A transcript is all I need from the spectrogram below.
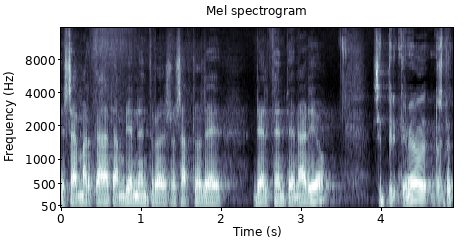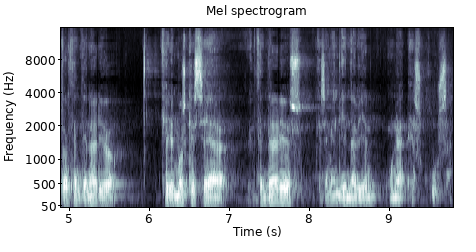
si está enmarcada también dentro de esos actos del centenario. primero, respecto al centenario, queremos que sea, el centenario es, que se me entienda bien, una excusa.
